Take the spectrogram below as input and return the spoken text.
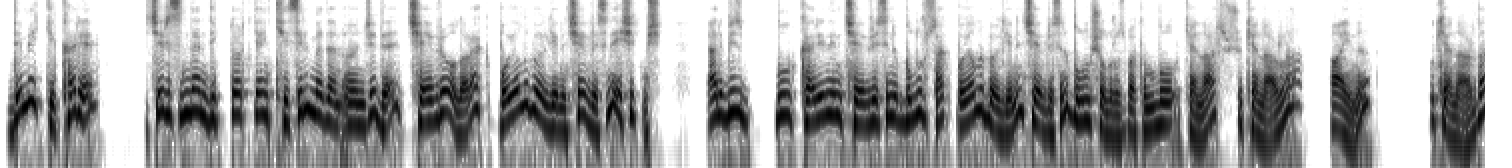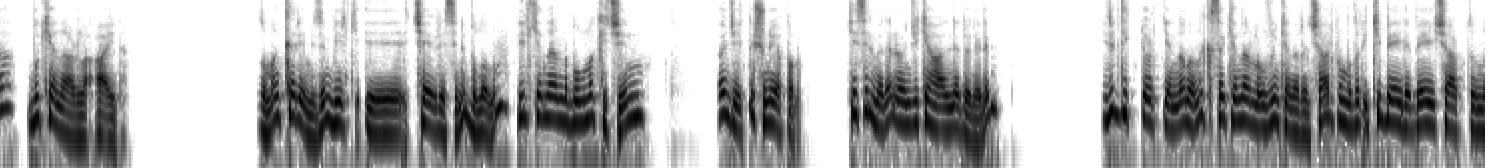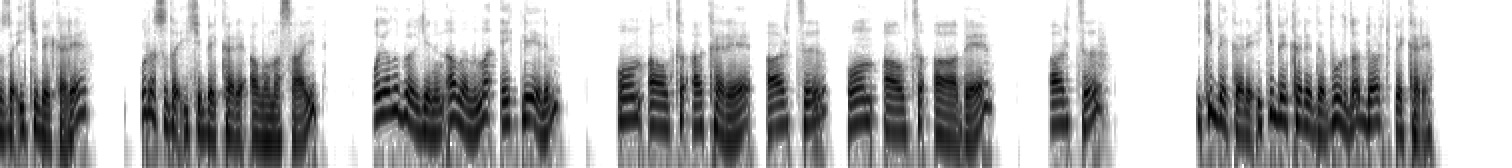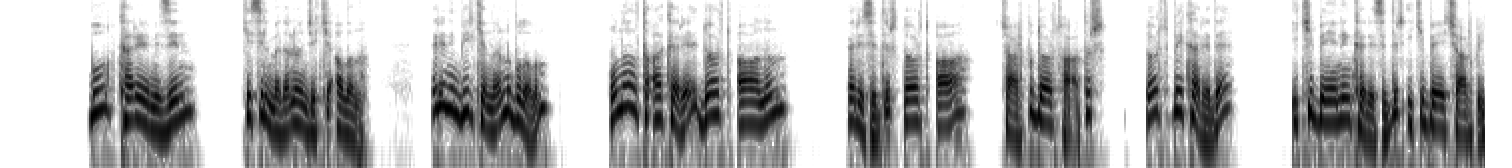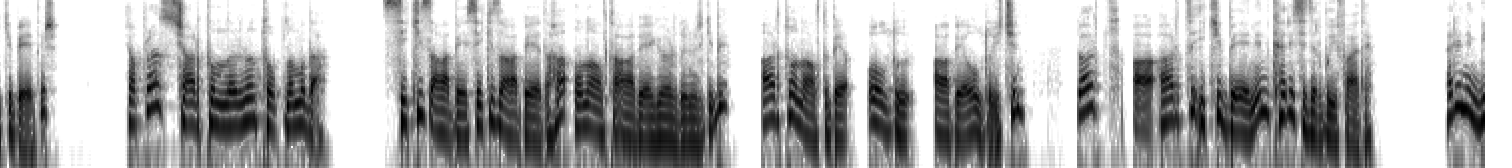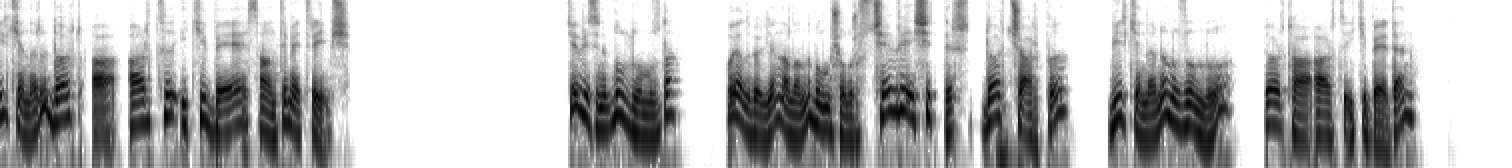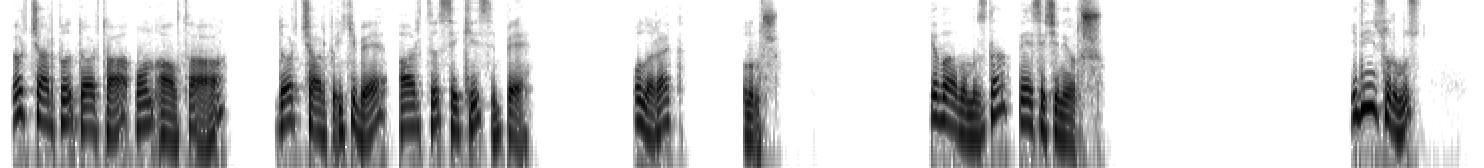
Demek ki kare içerisinden dikdörtgen kesilmeden önce de çevre olarak boyalı bölgenin çevresine eşitmiş. Yani biz bu karenin çevresini bulursak boyalı bölgenin çevresini bulmuş oluruz. Bakın bu kenar şu kenarla aynı. Bu kenarda bu kenarla aynı. O zaman karemizin bir e, çevresini bulalım. Bir kenarını bulmak için öncelikle şunu yapalım. Kesilmeden önceki haline dönelim. Bir dikdörtgenin alanı kısa kenarla uzun kenarın çarpımıdır. 2b ile b'yi çarptığımızda 2b kare. Burası da 2b kare alana sahip. Boyalı bölgenin alanına ekleyelim. 16a kare artı 16ab artı 2b kare, 2b kare de burada 4b kare. Bu karemizin kesilmeden önceki alanı. Karenin bir kenarını bulalım. 16a kare 4a'nın karesidir. 4a çarpı 4a'dır. 4b kare de 2b'nin karesidir. 2b çarpı 2b'dir. Çapraz çarpımlarının toplamı da 8ab, 8ab daha 16ab gördüğünüz gibi artı 16b olduğu ab olduğu için 4a artı 2b'nin karesidir bu ifade. Karenin bir kenarı 4a artı 2b santimetreymiş. Çevresini bulduğumuzda boyalı bölgenin alanını bulmuş oluruz. Çevre eşittir 4 çarpı bir kenarının uzunluğu 4a artı 2b'den 4 çarpı 4a 16a 4 çarpı 2b artı 8b olarak bulunur. Cevabımız da B seçeneği olur. Yedinci sorumuz.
